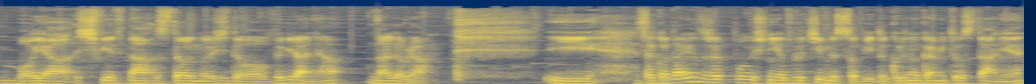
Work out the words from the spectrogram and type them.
moja świetna zdolność do wygrania. No dobra. I zakładając, że później odwrócimy sobie do górnogami to zdanie,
